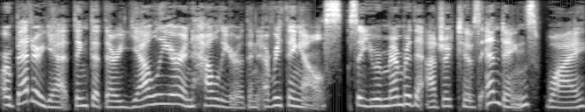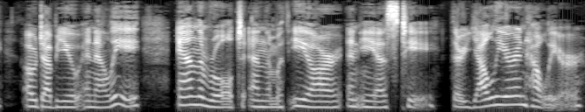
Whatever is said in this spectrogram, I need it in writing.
Or better yet, think that they're yowlier and howlier than everything else, so you remember the adjectives endings, Y, O-W, and L-E, and the rule to end them with ER and EST. They're yowlier and howlier.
